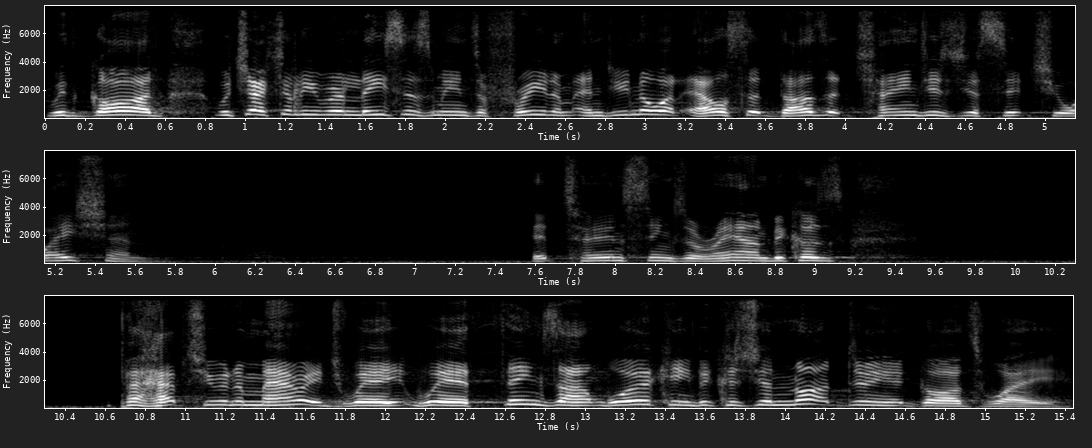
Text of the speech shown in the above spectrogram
with God, which actually releases me into freedom. And do you know what else it does? It changes your situation. It turns things around because perhaps you're in a marriage where, where things aren't working because you're not doing it God's way.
